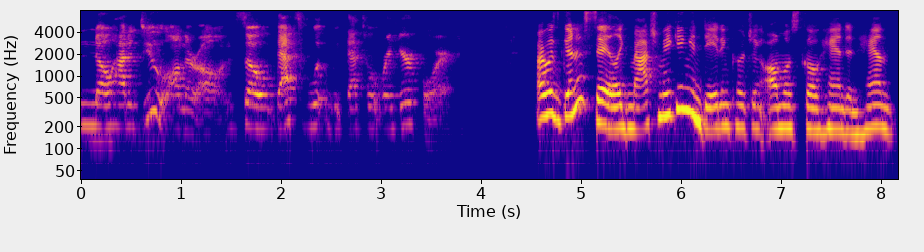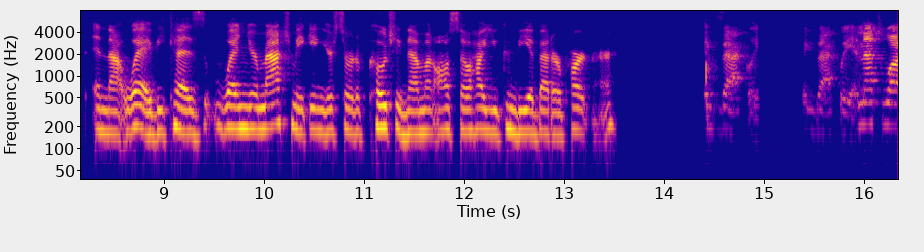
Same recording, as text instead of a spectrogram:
know how to do on their own. So that's what we, that's what we're here for. I was going to say, like, matchmaking and dating coaching almost go hand in hand in that way because when you're matchmaking, you're sort of coaching them and also how you can be a better partner. Exactly. Exactly. And that's why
